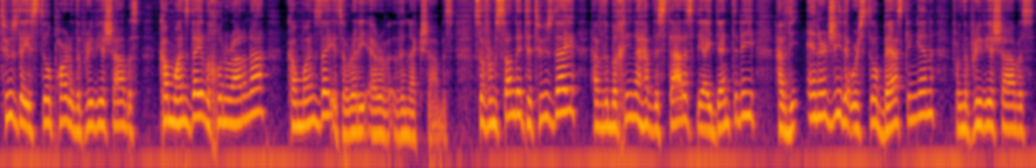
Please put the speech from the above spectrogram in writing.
Tuesday is still part of the previous Shabbos. Come Wednesday, Lechu Neranenah, come Wednesday, it's already Erev the next Shabbos. So from Sunday to Tuesday, have the Bechina, have the status, the identity, have the energy that we're still basking in from the previous Shabbos.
